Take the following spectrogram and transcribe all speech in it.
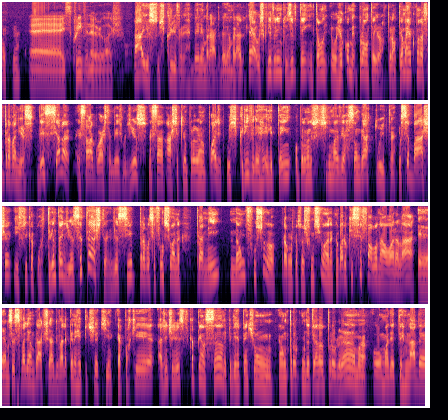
É Scrivener, eu acho. Ah, isso, Scrivener, bem lembrado, bem lembrado. É, o Scrivener, inclusive, tem. Então, eu recomendo. Pronto aí, ó. Pronto, tem uma recomendação para Vanessa. Vê se ela, se ela gosta mesmo disso, se ela acha que um programa pode. O Scrivener, ele tem, ou pelo menos tinha uma versão gratuita. Você baixa e fica por 30 dias. Você testa, vê se para você funciona. Para mim, não funcionou. Para algumas pessoas funciona. Agora, o que se falou na hora lá, é, não sei se vai lembrar, Thiago, e vale a pena repetir aqui, é porque a gente às vezes fica pensando que de repente um, é um, um determinado programa ou uma determinada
